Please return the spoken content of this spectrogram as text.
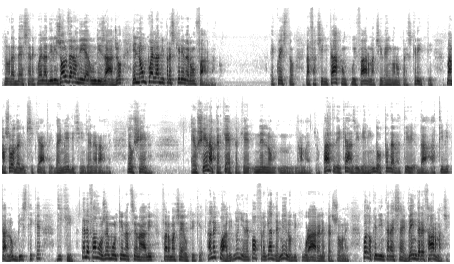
dovrebbe essere quella di risolvere un, di- un disagio e non quella di prescrivere un farmaco. E questo, la facilità con cui i farmaci vengono prescritti, ma non solo dagli psichiatri, dai medici in generale, è oscena. È oscena perché? Perché nella maggior parte dei casi viene indotta da attività lobbistiche di chi? Delle famose multinazionali farmaceutiche, alle quali non gliene può fregare meno di curare le persone. Quello che gli interessa è vendere farmaci.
